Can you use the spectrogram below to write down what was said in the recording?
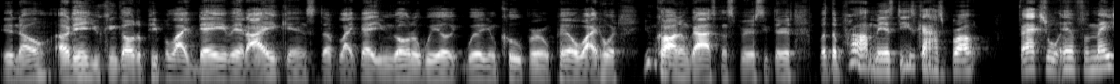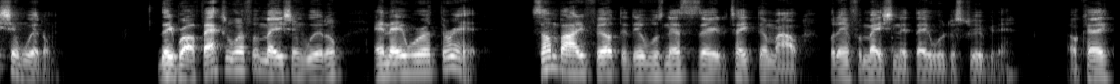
You know, or then you can go to people like David Icke and stuff like that. You can go to Will, William Cooper, Pale White Horse. You can call them guys conspiracy theorists. But the problem is these guys brought factual information with them. They brought factual information with them and they were a threat. Somebody felt that it was necessary to take them out for the information that they were distributing. Okay?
